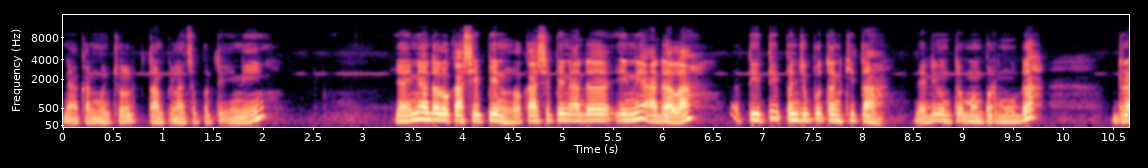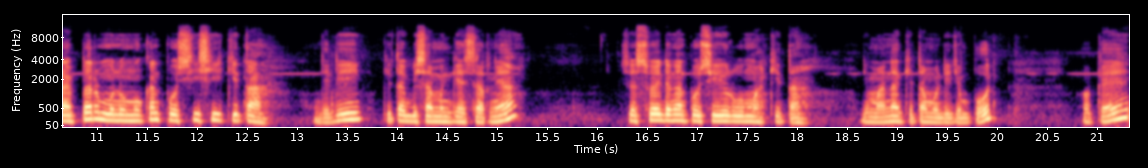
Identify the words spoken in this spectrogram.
Ini akan muncul tampilan seperti ini. Ya ini ada lokasi pin. Lokasi pin ada ini adalah titik penjemputan kita. Jadi untuk mempermudah driver menemukan posisi kita. Jadi kita bisa menggesernya sesuai dengan posisi rumah kita di mana kita mau dijemput. Oke.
